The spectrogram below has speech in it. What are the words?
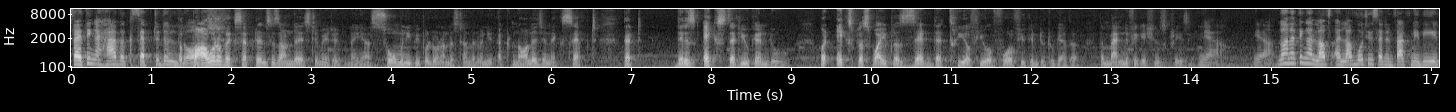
So I think I have accepted a The lot. The power of acceptance is underestimated, Naiyya. So many people don't understand that when you acknowledge and accept that there is X that you can do, but X plus Y plus Z that three of you or four of you can do together, the magnification is crazy. Yeah, yeah. No, and I think I love I love what you said. In fact, maybe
